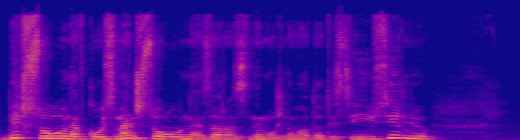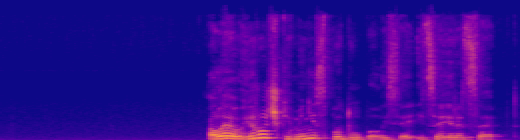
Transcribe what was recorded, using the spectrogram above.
більш солоне, в когось менш солоне. Зараз не можна вгадати з цією сіллю. Але огірочки мені сподобалися і цей рецепт.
